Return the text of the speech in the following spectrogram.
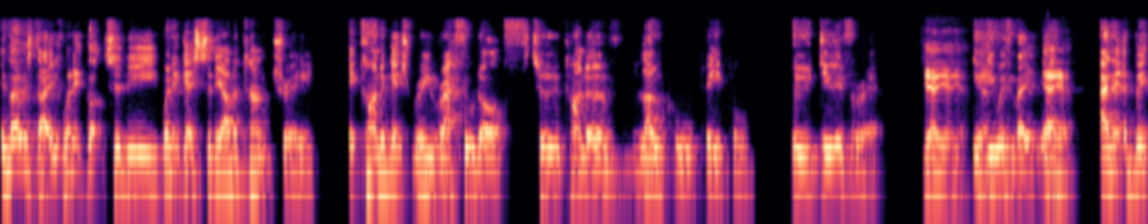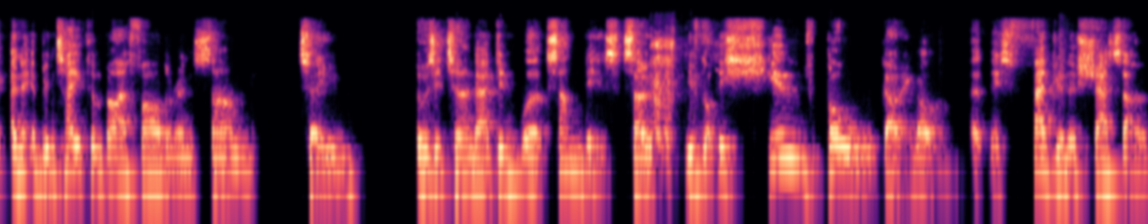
in those days, when it got to the when it gets to the other country, it kind of gets re-raffled off to kind of local people who deliver it. Yeah, yeah, yeah. You, yeah. you with me? yeah, yeah. and it had been and it had been taken by a father and son team who as it turned out didn't work sundays so you've got this huge ball going on at this fabulous chateau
